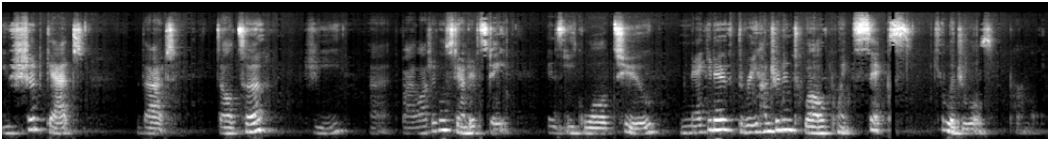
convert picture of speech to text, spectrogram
you should get that delta G at biological standard state is equal to negative 312.6 kilojoules per mole.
